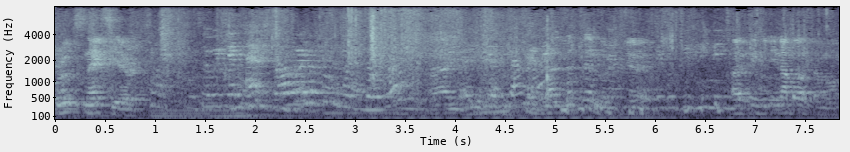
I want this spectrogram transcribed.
fruits next year. So we can have strawberries October. That's September, yeah. I think in about a month.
